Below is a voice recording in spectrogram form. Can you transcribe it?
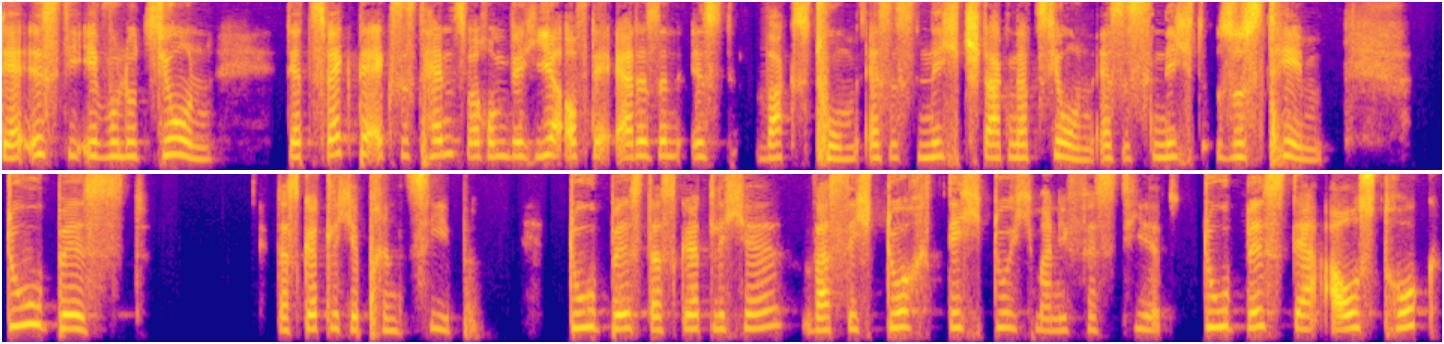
Der ist die Evolution. Der Zweck der Existenz, warum wir hier auf der Erde sind, ist Wachstum. Es ist nicht Stagnation. Es ist nicht System. Du bist das göttliche Prinzip. Du bist das Göttliche, was sich durch dich durchmanifestiert. Du bist der Ausdruck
